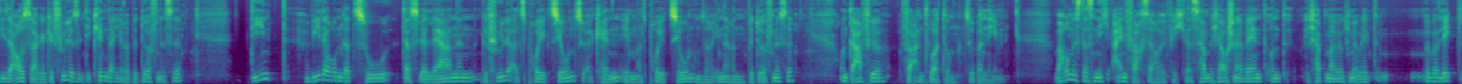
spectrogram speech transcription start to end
diese Aussage, Gefühle sind die Kinder ihrer Bedürfnisse, dient wiederum dazu, dass wir lernen, Gefühle als Projektion zu erkennen, eben als Projektion unserer inneren Bedürfnisse und dafür Verantwortung zu übernehmen. Warum ist das nicht einfach sehr häufig? Das habe ich ja auch schon erwähnt und ich habe mal wirklich mir überlegt, überlegt,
